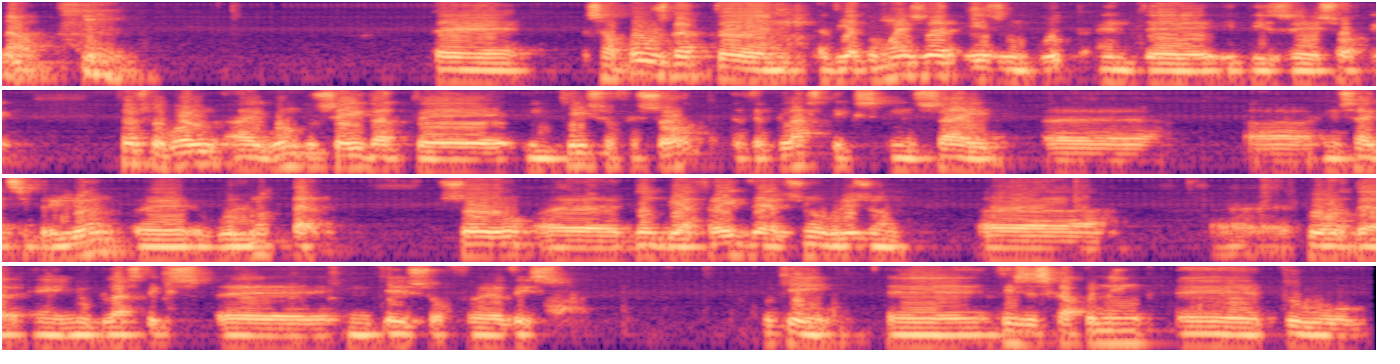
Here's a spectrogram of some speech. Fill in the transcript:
Now, uh, suppose that uh, the atomizer is input and uh, it is uh, sorting. First of all, I want to say that uh, in case of a sort, the plastics inside uh, uh, inside Cybrillion uh, will not burn. So uh, don't be afraid. There is no reason uh, to order new plastics in case of this. Okay, this is happening to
